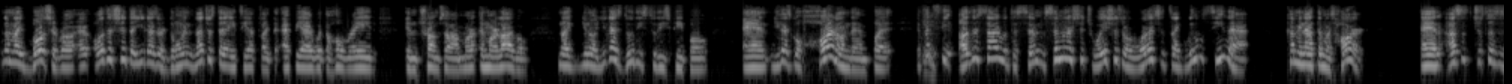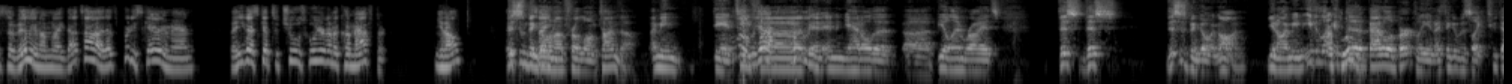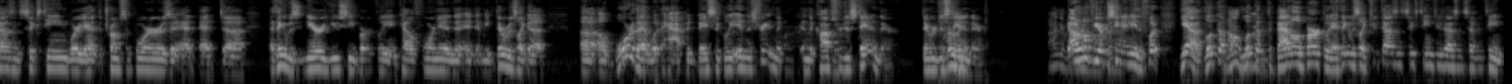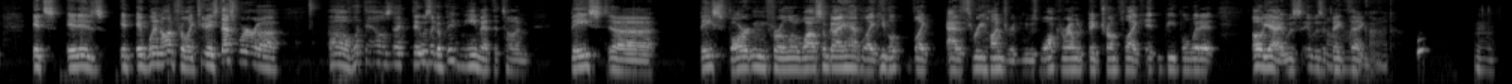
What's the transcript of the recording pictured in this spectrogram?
And I'm like, bullshit, bro. All the shit that you guys are doing, not just the ATF, like the FBI with the whole raid in Trump's uh, Mar- in Mar-Lago. I'm like, you know, you guys do these to these people, and you guys go hard on them. But if Mm. it's the other side with the sim- similar situations or worse, it's like we don't see that coming at them as hard. And us, just as a civilian, I'm like, that's how that's pretty scary, man. That you guys get to choose who you're gonna come after. You know, This has been going on for a long time, though. I mean, the Oh, Antifa, yeah, totally. and, and then you had all the uh, BLM riots. This this this has been going on. You know, I mean, even look at the Battle of Berkeley, and I think it was like 2016, where you had the Trump supporters at at uh, I think it was near UC Berkeley in California, and, and I mean, there was like a a, a war that would happened basically in the street, and the and the cops were just standing there. They were just Really? standing there. I, I don't know if you about ever seen any of the foot. Yeah, look up No, look no. up the Battle of Berkeley. I think it was like 2016, 2017. It's it is it, it went on for like two days. That's where uh oh what the hell is that? It was like a big meme at the time. Based uh based Spartan for a little while. Some guy had like he looked like at a 300 and he was walking around with a big Trump flag hitting people with it. Oh yeah, it was it was a big Oh my thing. God. Mhm.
